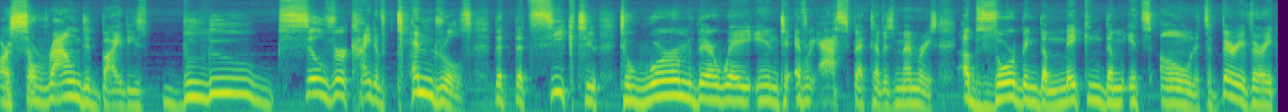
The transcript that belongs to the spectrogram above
are surrounded by these blue silver kind of tendrils that, that seek to, to worm their way into every aspect of his memories, absorbing them, making them its own. It's a very, very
